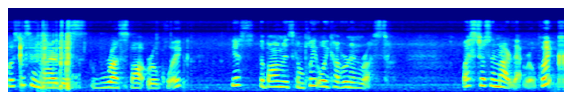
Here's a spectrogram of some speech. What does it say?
Let's just admire this rust spot real quick. Yes, the bottom is completely covered in rust. Let's just admire that real quick.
